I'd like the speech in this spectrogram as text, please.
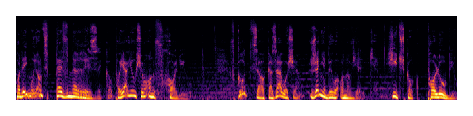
Podejmując pewne ryzyko, pojawił się on w Hollywood. Wkrótce okazało się, że nie było ono wielkie. Hitchcock polubił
